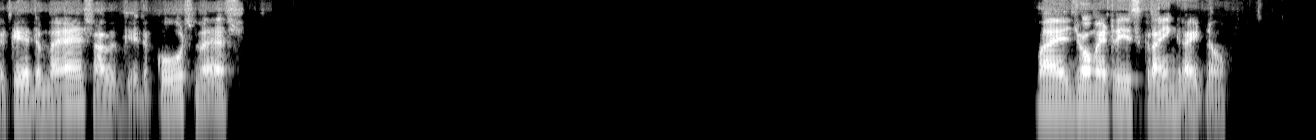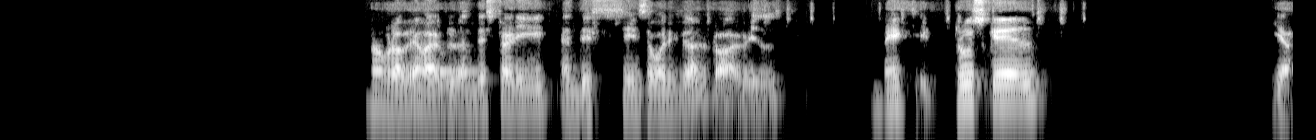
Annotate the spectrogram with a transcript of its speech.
I create the mesh, I will create the coarse mesh. My geometry is crying right now. No problem. I will run this study and this is our result. I will make it true scale. Yeah.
